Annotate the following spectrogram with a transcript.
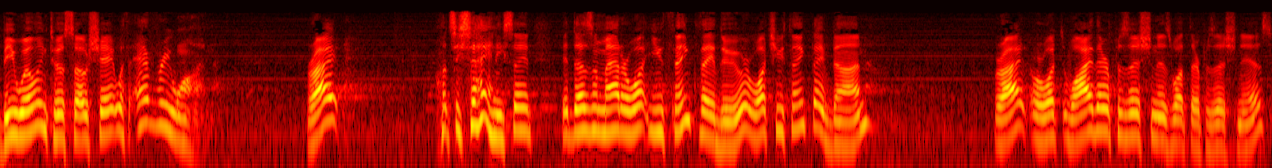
be willing to associate with everyone. Right? What's he saying? He's saying it doesn't matter what you think they do or what you think they've done, right? Or what, why their position is what their position is.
